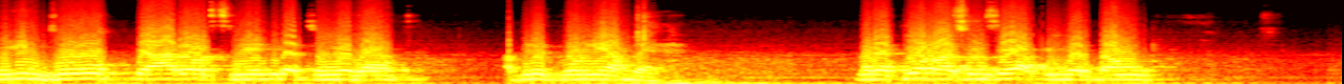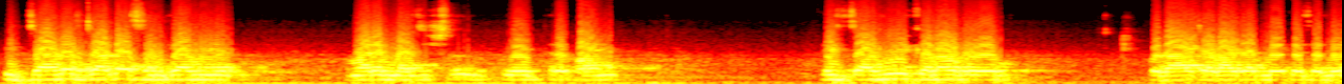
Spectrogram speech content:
लेकिन जो प्यार और स्नेह का चाहिए था तक वो नहीं है। मैं रतिया वासियों से अपील करता हूँ कि ज़्यादा से ज़्यादा संख्या में हमारे मैजिस्ट्रेट को एक तरफ़ आए। इस जादुई कला को बढ़ा चढ़ा कर लेकर चले।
